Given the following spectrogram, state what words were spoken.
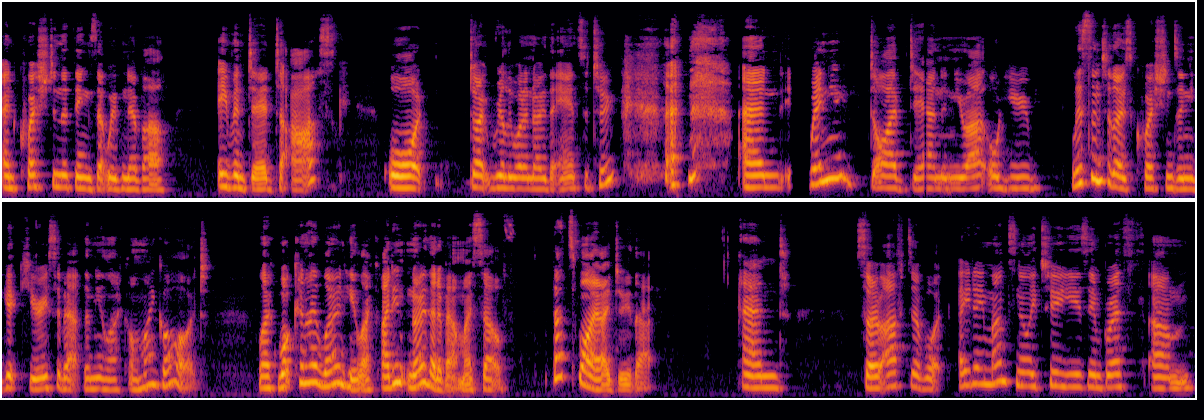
and question the things that we've never even dared to ask or don't really want to know the answer to. and when you dive down and you are or you listen to those questions and you get curious about them, you're like, oh my God, like, what can I learn here? Like, I didn't know that about myself. That's why I do that. And so after what, 18 months, nearly two years in breath, um,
